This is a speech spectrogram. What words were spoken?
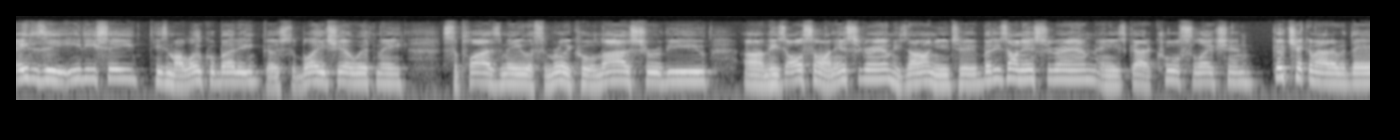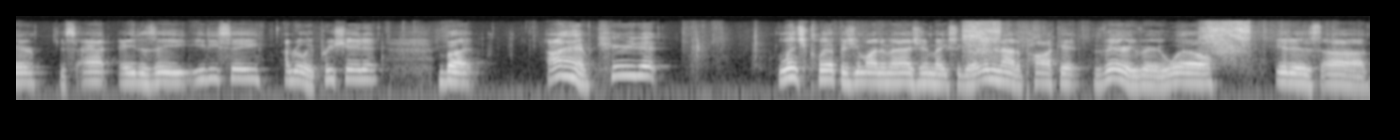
A to Z EDC. He's my local buddy. Goes to Blade Show with me. supplies me with some really cool knives to review. Um, he's also on Instagram. He's not on YouTube, but he's on Instagram and he's got a cool selection. Go check him out over there. It's at A to Z EDC. I'd really appreciate it. But I have carried it. Lynch clip, as you might imagine, makes it go in and out of pocket very, very well. It is uh,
